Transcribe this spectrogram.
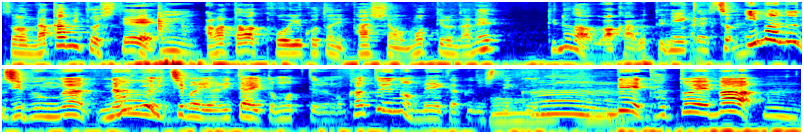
その中身として、うん。あなたはこういうことにパッションを持ってるんだねっていうのが分かるという明確。そう今の自分が何を一番やりたいと思ってるのかというのを明確にしていく、うん。で例えばうん。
